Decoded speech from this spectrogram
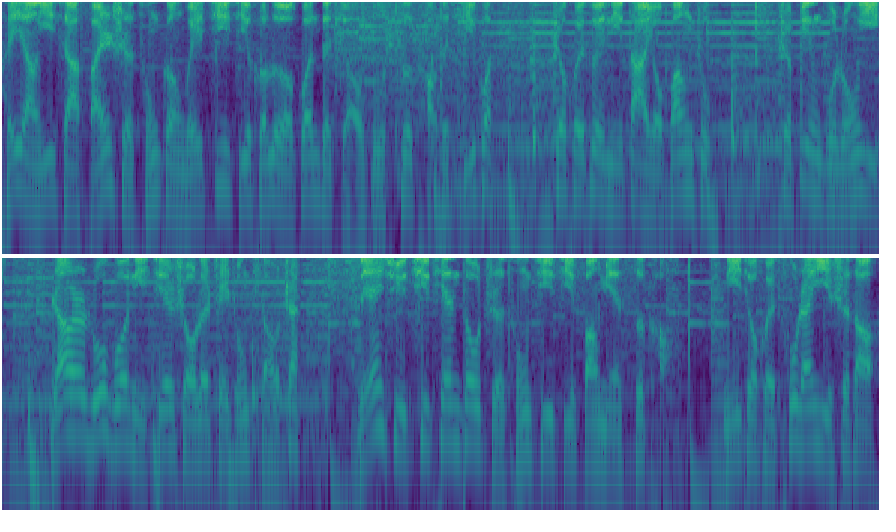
培养一下凡事从更为积极和乐观的角度思考的习惯，这会对你大有帮助。这并不容易，然而如果你接受了这种挑战，连续七天都只从积极方面思考。你就会突然意识到，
